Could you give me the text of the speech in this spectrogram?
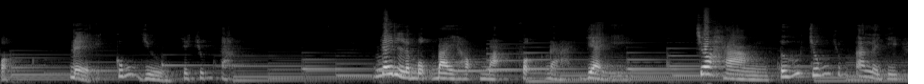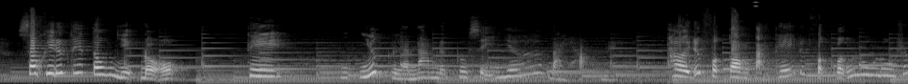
phật để cúng dường cho chúng ta. Đây là một bài học mà phật đã dạy cho hàng tứ chúng chúng ta là gì? Sau khi đức thế tôn nhiệt độ, thì nhất là nam nữ cư sĩ nhớ bài học này. Thời đức phật còn tại thế, đức phật vẫn luôn luôn rất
